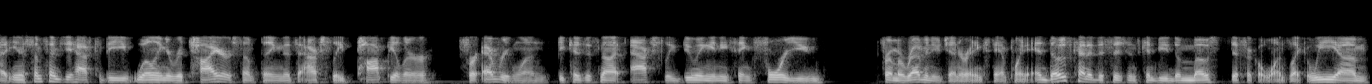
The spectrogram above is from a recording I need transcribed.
You know, sometimes you have to be willing to retire something that's actually popular for everyone because it's not actually doing anything for you from a revenue generating standpoint. And those kind of decisions can be the most difficult ones. Like we um,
